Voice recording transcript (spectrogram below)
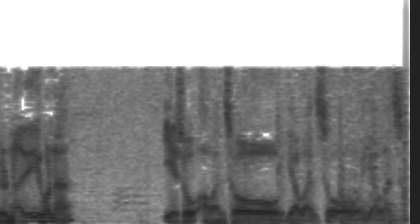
Pero nadie dijo nada. Y eso avanzó y avanzó y avanzó.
